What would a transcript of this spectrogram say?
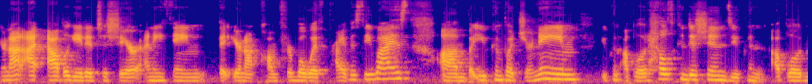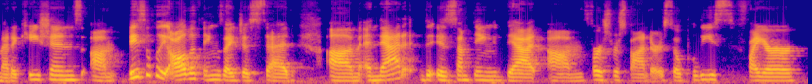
You're not obligated to share anything that you're not comfortable with privacy wise, um, but you can put your name, you can upload health conditions, you can upload medications, um, basically all the things I just said. Um, and that is something that um, first responders, so police, fire,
